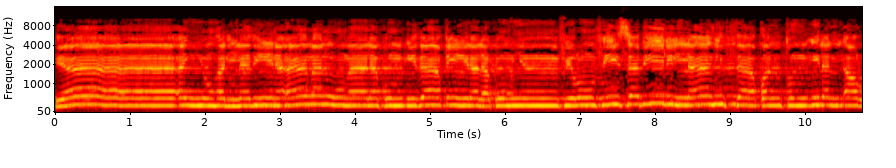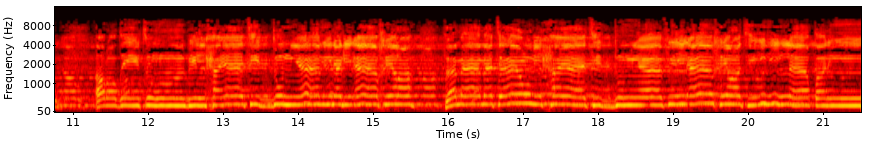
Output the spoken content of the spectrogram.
يا أيها الذين آمنوا ما لكم إذا قيل لكم ينفروا في سبيل الله اثاقلتم إلى الأرض أرضيتم بالحياة الدنيا من الآخرة فما متاع الحياة الدنيا في الآخرة إلا قليل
